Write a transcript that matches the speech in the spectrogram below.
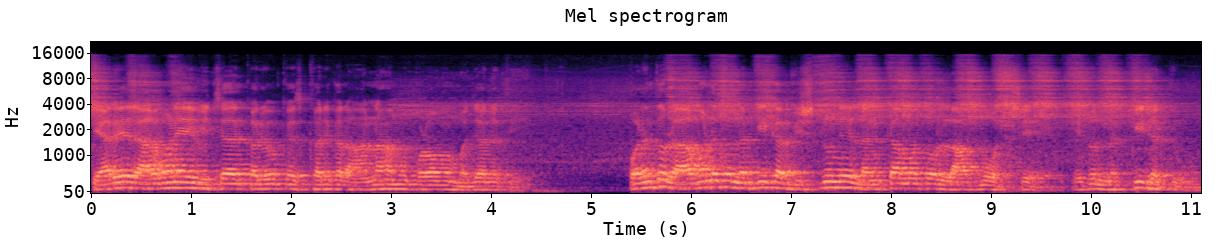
ત્યારે રાવણે વિચાર કર્યો કે ખરેખર આના હામું પડવામાં મજા નથી. પરંતુ રાવણે તો નક્કી કે વિષ્ણુને લંકામાં તો લાવવો જ છે. એ તો નક્કી જ હતું.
